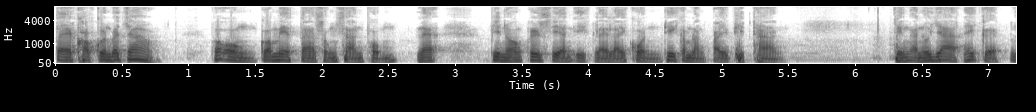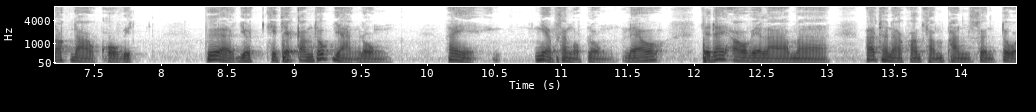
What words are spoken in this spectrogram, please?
แต่ขอบคุณพระเจ้า พระองค์ก็เมตตาสงสารผม และพี่น้องคริสเตียนอีกหลาย ๆ คนที่กำลังไปผิดทาง จึงอนุญาตให้เกิดล็อกดาวน์โควิด เพื่อหยุดกิจกรรมทุกอย่างลง ให้เงียบสงบลง แล้วจะได้เอาเวลามาพัฒนาความสัมพันธ์ส่วนตัว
